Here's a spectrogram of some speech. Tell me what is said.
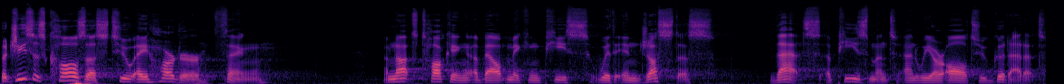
But Jesus calls us to a harder thing. I'm not talking about making peace with injustice. That's appeasement, and we are all too good at it.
